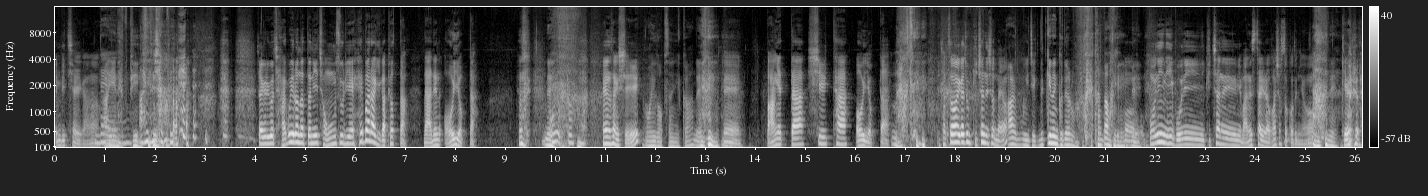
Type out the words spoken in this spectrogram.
MBTI가. 네. INFP. INFP. 자 그리고 자고 일어났더니 정수리에 해바라기가 폈다. 나는 어이없다. 네. 어이없죠. 현상 씨, 어이가 없으니까. 네. 네 망했다, 싫다, 어이없다. 작성하기가 좀 귀찮으셨나요? 아, 뭐 이제 느끼는 그대로 간단하게. 어, 네. 본인이 본인이 귀찮음이 많은 스타일이라고 하셨었거든요. 네. 게으르다.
